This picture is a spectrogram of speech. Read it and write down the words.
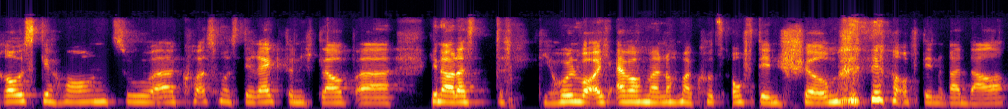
rausgehauen zu äh, Cosmos Direkt und ich glaube, äh, genau, das, die holen wir euch einfach mal nochmal kurz auf den Schirm, auf den Radar.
